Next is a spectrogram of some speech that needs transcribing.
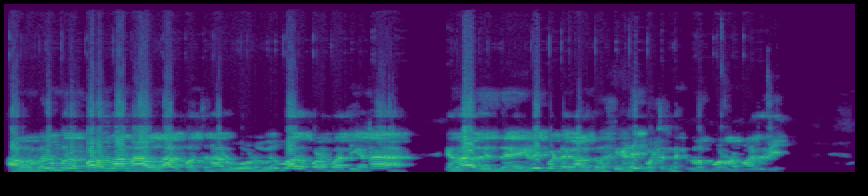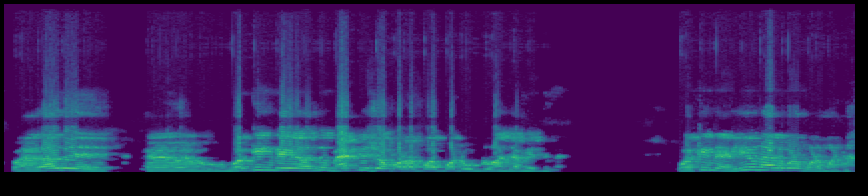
அவங்க விரும்புற படம் தான் நாலு நாள் பத்து நாள் ஓடும். விரும்பாத படம் பாத்தீங்கன்னா ஏதாவது இந்த இடைப்பட்ட காலத்துல இடைப்பட்ட நேரத்தில் போடுற மாதிரி. அதாவது ஒர்க்கிங் டேல வந்து மேட்னி ஷோ போடுற போ- போட்டு விட்டுருவான் சமயத்துல ஒர்க்கிங் டே லீவ் நாள்ல கூட போட மாட்டான்.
